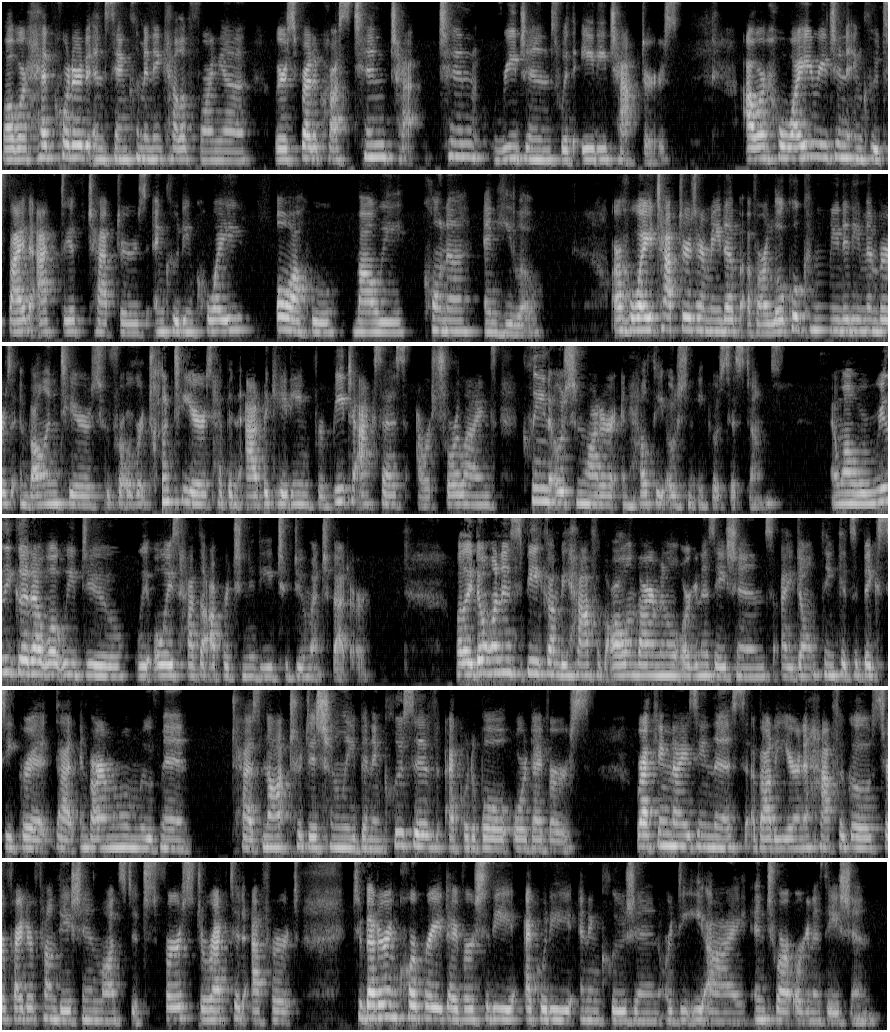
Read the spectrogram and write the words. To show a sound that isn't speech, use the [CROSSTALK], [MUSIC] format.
While we're headquartered in San Clemente, California, we're spread across 10, 10 regions with 80 chapters. Our Hawaii region includes five active chapters, including Kauai, Oahu, Maui, Kona, and Hilo. Our Hawaii chapters are made up of our local community members and volunteers who for over 20 years have been advocating for beach access, our shorelines, clean ocean water, and healthy ocean ecosystems. And while we're really good at what we do, we always have the opportunity to do much better. While I don't want to speak on behalf of all environmental organizations, I don't think it's a big secret that environmental movement has not traditionally been inclusive, equitable, or diverse. Recognizing this, about a year and a half ago, Surfrider Foundation launched its first directed effort to better incorporate diversity, equity, and inclusion, or DEI, into our organization.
